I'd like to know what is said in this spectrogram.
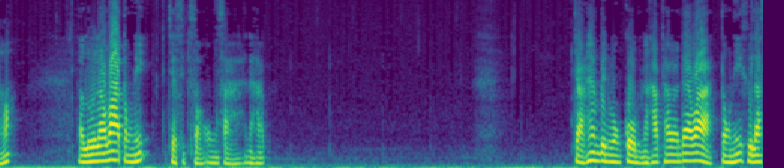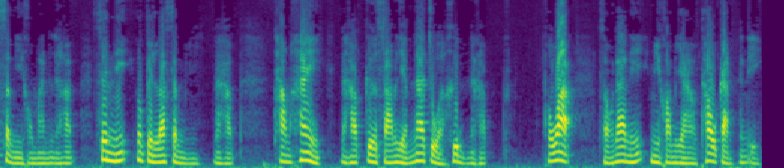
เนาะเรารู้แล้วว่าตรงนี้ 72 องศานะครับ จากให้มันเป็นวงกลมนะครับ ถ้าเราได้ว่าตรงนี้คือรัศมีของมันนะครับ เส้นนี้ก็เป็นรัศมีนะครับทำให้นะครับเกิดสามเหลี่ยมหน้าจั่วขึ้นนะครับ เพราะว่าสองด้านนี้มีความยาวเท่ากันนั่นเอง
